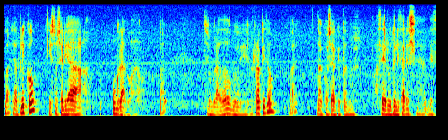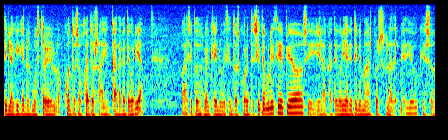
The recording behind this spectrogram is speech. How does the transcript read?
vale, aplico y esto sería un graduado ¿vale? es un graduado muy rápido una cosa que podemos utilizar es decirle aquí que nos muestre cuántos objetos hay en cada categoría ¿vale? si podemos ver que hay 947 municipios y la categoría que tiene más pues la del medio que son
